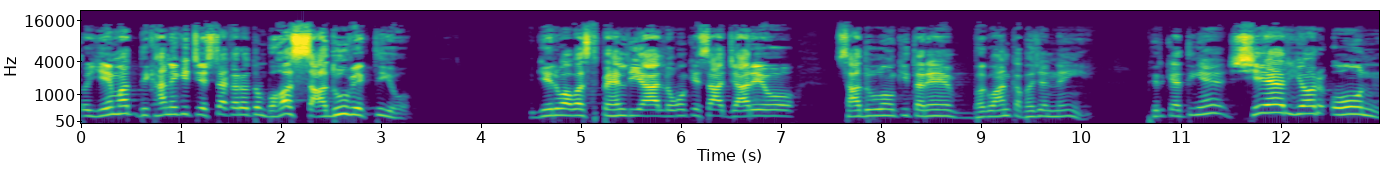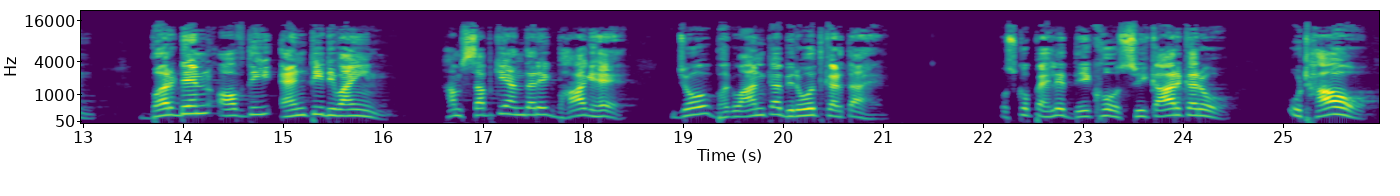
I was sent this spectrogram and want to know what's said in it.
तो ये मत दिखाने की चेष्टा करो, तुम बहुत साधु व्यक्ति हो। गिरवा वस्त्र पहन लिया, लोगों के साथ जा रहे हो, साधुओं की तरह भगवान का भजन नहीं। फिर कहती हैं share your own burden of the anti divine हम सबके अंदर एक भाग है। जो भगवान का विरोध करता है, उसको पहले देखो, स्वीकार करो, उठाओ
